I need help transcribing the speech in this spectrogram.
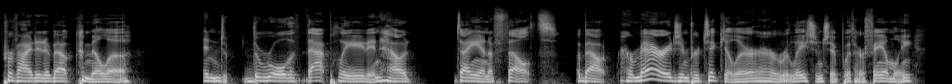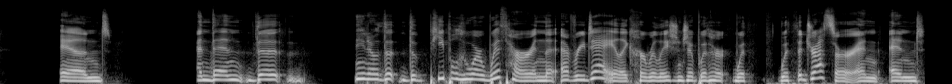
provided about camilla and the role that that played in how diana felt about her marriage in particular her relationship with her family. And and then the you know the the people who are with her in the everyday like her relationship with her with with the dresser and and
